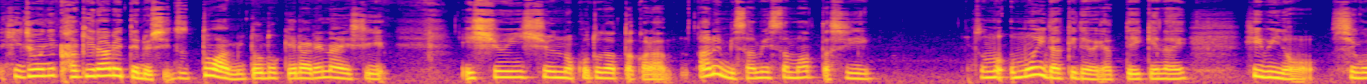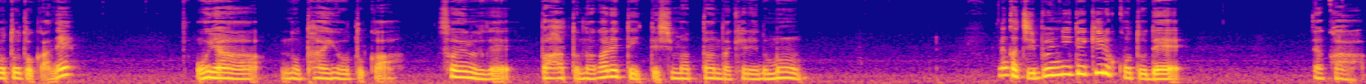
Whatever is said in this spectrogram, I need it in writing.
非常に限られてるし、ずっとは見届けられないし、一瞬一瞬のことだったから、ある意味寂しさもあったし、その思いだけではやっていけない日々の仕事とかね、親の対応とか、そういうのでバーッと流れていってしまったんだけれども、なんか自分にできることで、なんか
